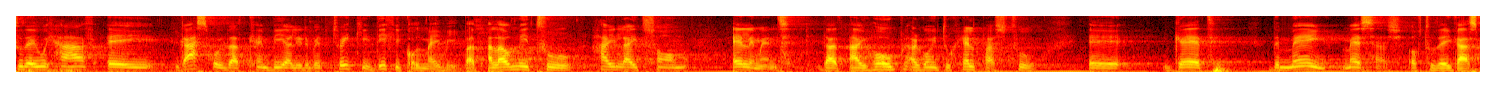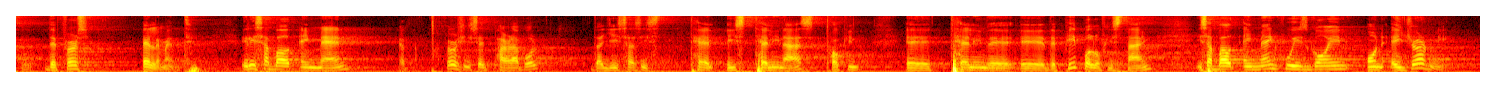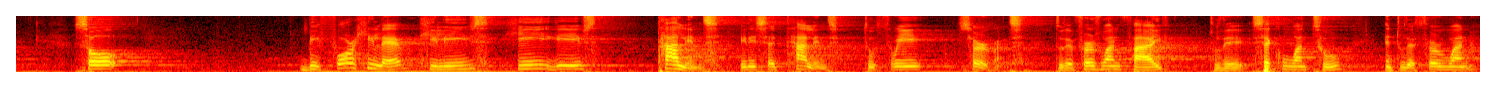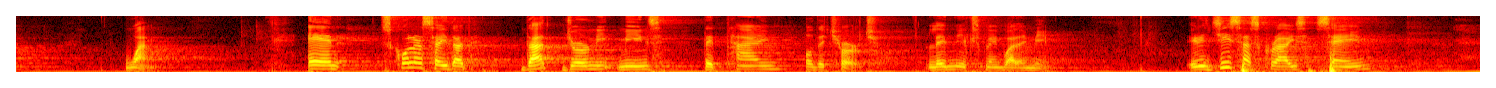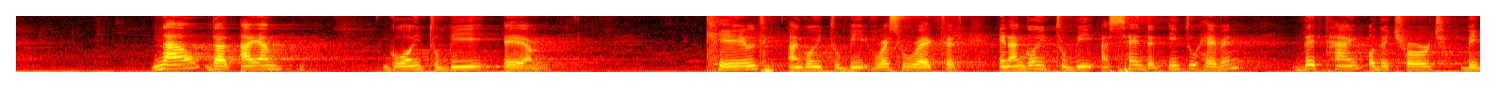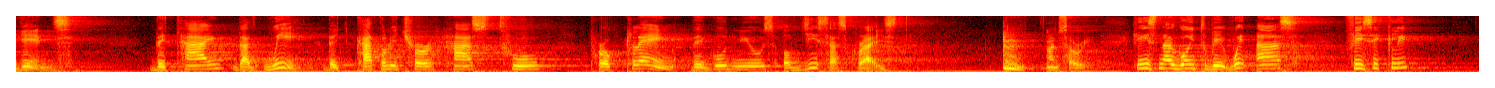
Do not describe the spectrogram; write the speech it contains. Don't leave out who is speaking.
Speaker 1: today we have a gospel that can be a little bit tricky, difficult maybe, but allow me to highlight some elements that I hope are going to help us to uh, get the main message of today's gospel. The first element, it is about a man. First, it's a parable that Jesus is, tell, is telling us, talking, uh, telling the, uh, the people of his time. It's about a man who is going on a journey. So, before he left, he leaves, he gives talents. It is a talent to three servants. To the first one, five, to the second one, two, and to the third one, one. And scholars say that that journey means the time of the church. Let me explain what I mean. It is Jesus Christ saying, Now that I am going to be um, killed, I'm going to be resurrected, and I'm going to be ascended into heaven, the time of the church begins. The time that we, the Catholic Church, has to proclaim the good news of Jesus Christ. I'm sorry. He is not going to be with us physically,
